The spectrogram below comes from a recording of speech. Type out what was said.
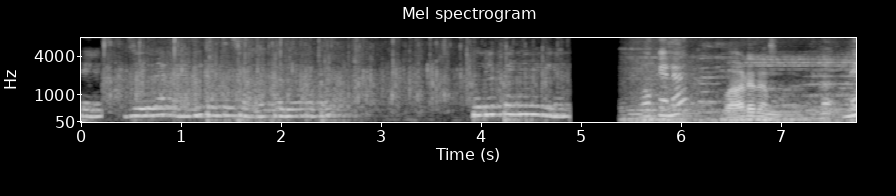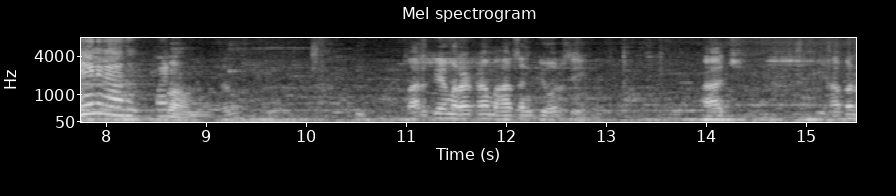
तेलंग जोरदार गाणी त्यांचं स्वागत करूयात आपण पूनमताईंना मी विनंती ఓకేనా వాడరమ్మా నేను కాదు బాగుంది भारतीय मराठा महासंघ की ओर से आज यहाँ पर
